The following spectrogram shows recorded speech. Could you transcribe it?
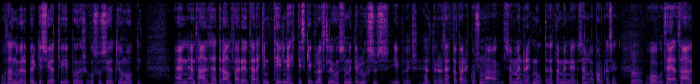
og þannig verið að byggja 70 íbúður og svo 70 á móti. En, en það, þetta er alfærið, það er ekki til neitt í skiplagslegum sem myndir lúsus íbúðir, heldur þetta bara eitthvað svona sem menn reikn út, þetta munir sennilega borga sig. Mm. og þeir, það,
